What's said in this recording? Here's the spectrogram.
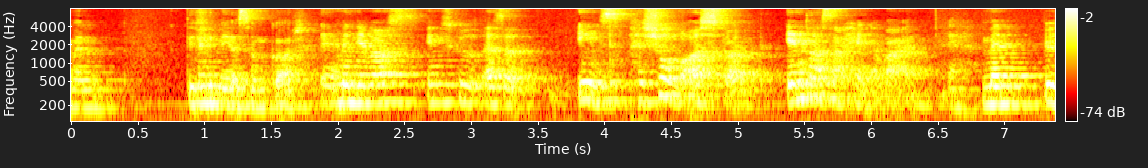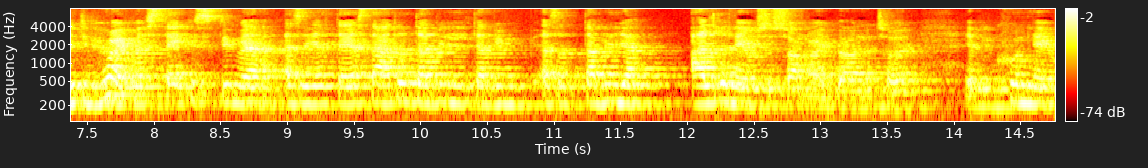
man definerer som godt. ja. Men jeg vil også indskyde, altså ens passion må også godt ændre sig hen ad vejen. Ja. Men det behøver ikke være statisk. Det kan være, altså jeg, da jeg startede, der ville, der, ville, altså, der ville jeg aldrig lave sæsoner i børnetøj. Jeg ville kun lave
